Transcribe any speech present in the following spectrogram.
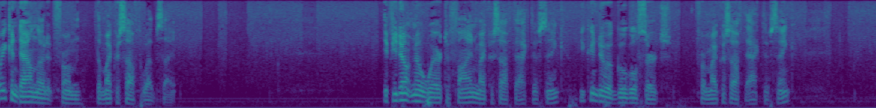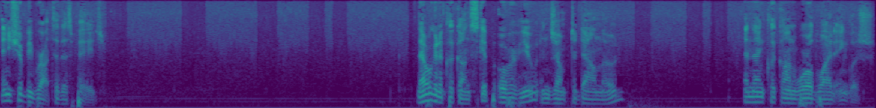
or you can download it from the Microsoft website. If you don't know where to find Microsoft ActiveSync, you can do a Google search for Microsoft ActiveSync, and you should be brought to this page. Now we're going to click on Skip Overview and jump to Download, and then click on Worldwide English.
